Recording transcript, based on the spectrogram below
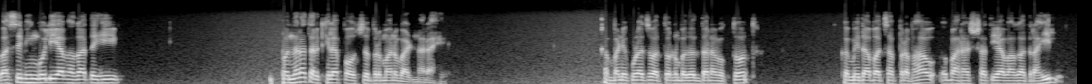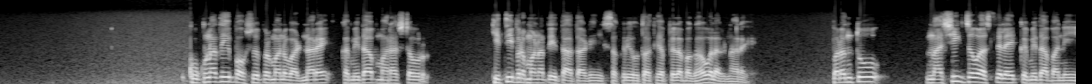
वाशिम हिंगोली या भागातही पंधरा तारखेला पावसाचं प्रमाण वाढणार आहे. आपण एकूणच वातावरण बदलताना बघतो कमी दाबाचा प्रभाव महाराष्ट्रात या भागात राहील. कोकणातही पावसाचं प्रमाण वाढणार आहे. कमी दाब महाराष्ट्रावर किती प्रमाणात येतात आणि सक्रिय होतात हे आपल्याला बघावं लागणार आहे. परंतु नाशिकजवळ असलेल्या एक कमी दाबाने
